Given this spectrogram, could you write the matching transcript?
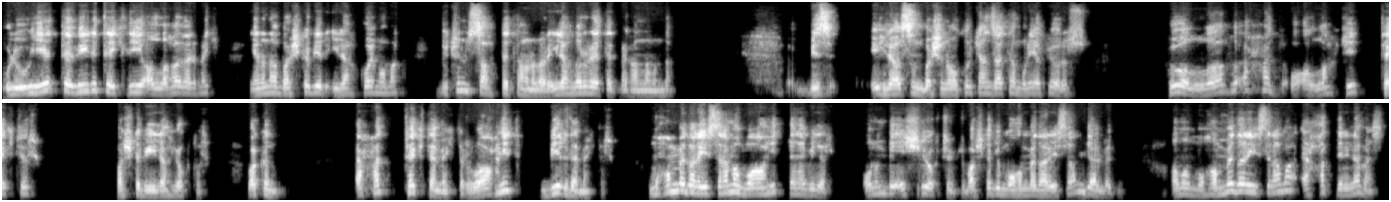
Uluhiyet tevhidi tekliği Allah'a vermek, yanına başka bir ilah koymamak, bütün sahte tanrıları, ilahları reddetmek anlamında. Biz İhlas'ın başına okurken zaten bunu yapıyoruz. Huvallahu ehad. O Allah ki tektir. Başka bir ilah yoktur. Bakın ehad tek demektir. Vahid bir demektir. Muhammed Aleyhisselam'a vahid denebilir. Onun bir eşi yok çünkü. Başka bir Muhammed Aleyhisselam gelmedi. Ama Muhammed Aleyhisselam'a ehad denilemez.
